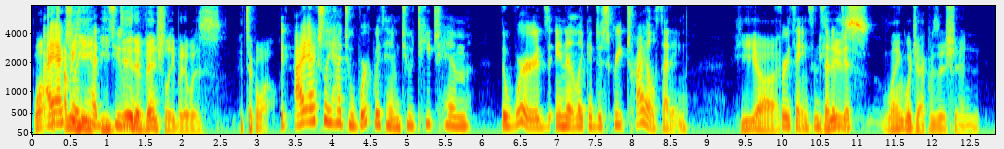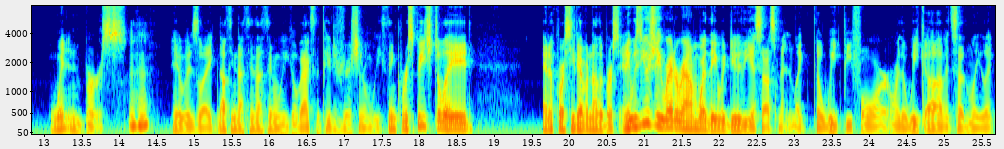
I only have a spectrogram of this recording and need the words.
well I i, actually mean he, had he to- did eventually but it was it took a while it, I actually had to work with him to teach him the words in a, like a discrete trial setting he uh for things instead of just language acquisition went in bursts Mhm. It was like nothing nothing nothing. When we go back to the pediatrician. We think we're speech delayed. And of course he'd have another burst. And it was usually right around where they would do the assessment like the week before or the week of. It's suddenly like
